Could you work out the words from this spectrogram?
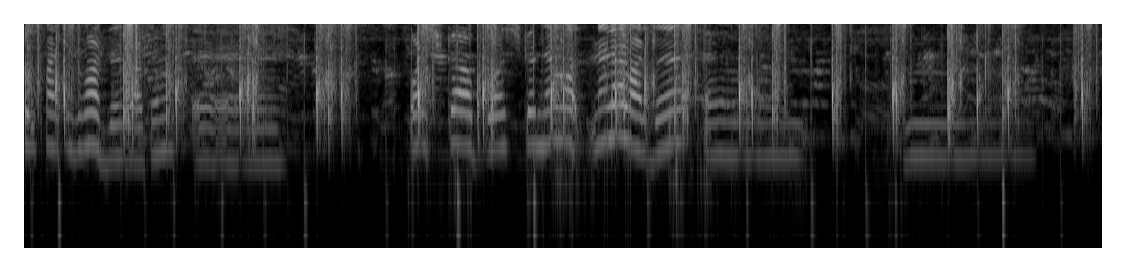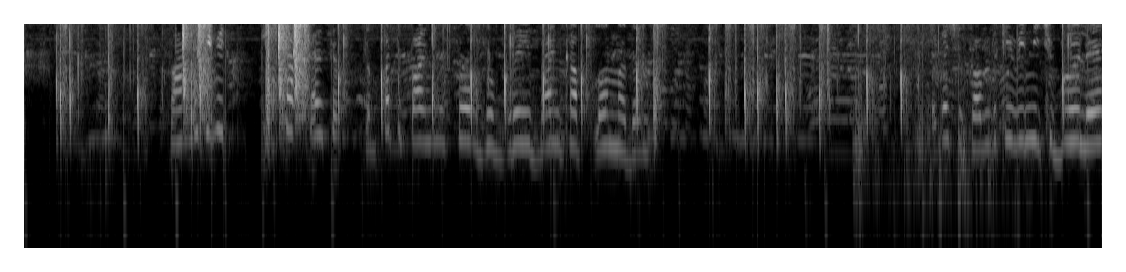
Polis merkezi vardı zaten. Ee, başka başka ne var neler vardı? Ee, hmm, sandık evi ilk dakika tıpatıp aynısı oldu. Burayı ben kaplamadım. Arkadaşlar sandık evinin içi böyle.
